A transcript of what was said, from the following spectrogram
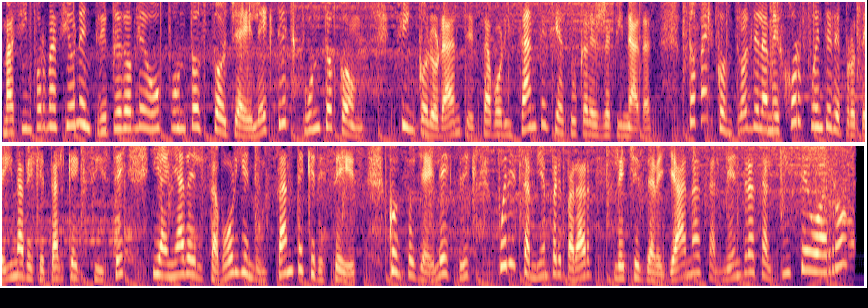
Más información en www.soyaelectric.com. Sin colorantes, saborizantes y azúcares refinadas. Toma el control de la mejor fuente de proteína vegetal que existe y añade el sabor y endulzante que desees. Con Soya Electric puedes también preparar leches de avellanas, almendras, alpiste o arroz.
